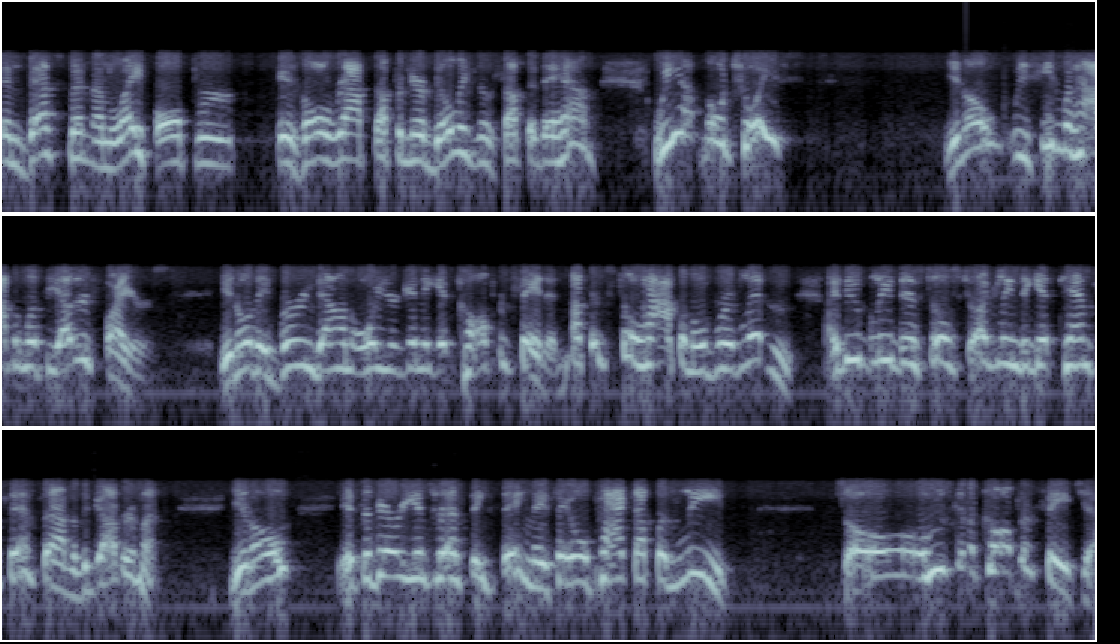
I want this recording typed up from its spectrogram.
investment and life all for is all wrapped up in their buildings and stuff that they have. We have no choice. You know, we've seen what happened with the other fires. You know, they burn down, oh, you're going to get compensated. Nothing still happened over at Lytton. I do believe they're still struggling to get 10 cents out of the government. You know, it's a very interesting thing. They say, oh, pack up and leave. So who's going to compensate you?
